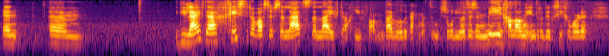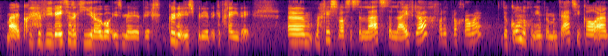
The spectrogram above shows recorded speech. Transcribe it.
En um, die live dagen, gisteren was dus de laatste live dag hiervan. Daar wilde ik eigenlijk naartoe. Sorry, het is een mega lange introductie geworden. Maar ik, wie weet dat ik hier ook wel iets mee heb kunnen inspireren. Ik heb geen idee. Um, maar gisteren was dus de laatste live dag van het programma. Er komt nog een implementatiecall aan.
